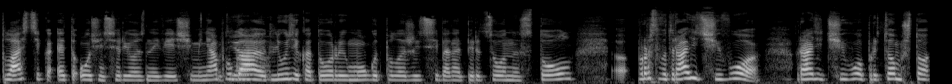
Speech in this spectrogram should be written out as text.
Пластика — это очень серьезные вещи. Меня Вот пугают я- люди, которые могут положить себя на операционный стол. Э, Просто вот ради чего? Ради чего? При том, что,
